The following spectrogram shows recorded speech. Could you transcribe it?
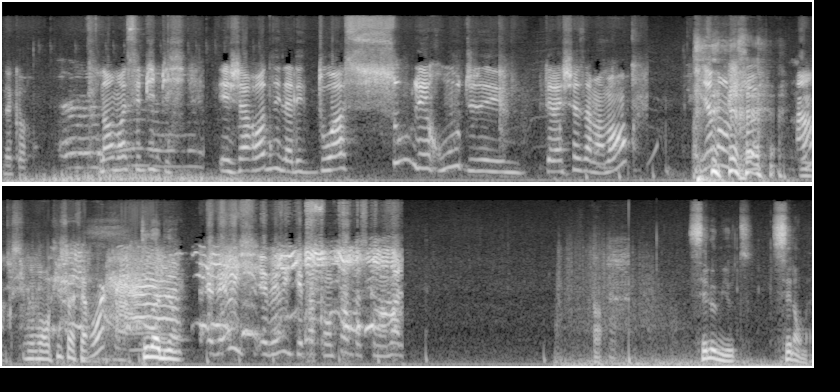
d'accord. Non, moi c'est pipi. Et Jarod, il a les doigts sous les roues de, de la chaise à maman. Bien dangereux. Hein? Donc si mon recul, ça va faire. Tout va bien. eh ben oui, eh ben oui, t'es pas content parce que maman. elle- C'est le mute. C'est normal.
